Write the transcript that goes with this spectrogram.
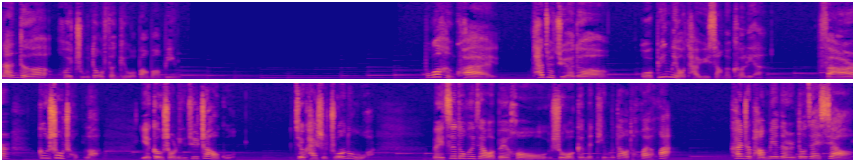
难得会主动分给我棒棒冰。不过很快。他就觉得我并没有他预想的可怜，反而更受宠了，也更受邻居照顾，就开始捉弄我，每次都会在我背后说我根本听不到的坏话。看着旁边的人都在笑，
